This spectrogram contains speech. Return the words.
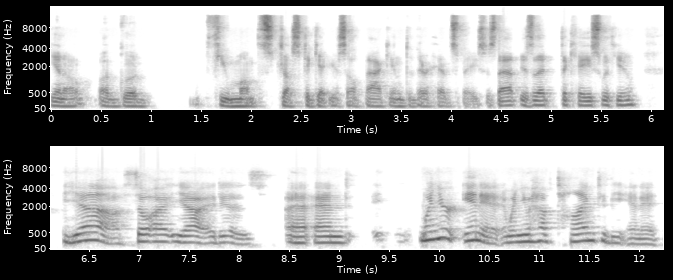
you know a good few months just to get yourself back into their headspace. Is that is that the case with you? Yeah. So I yeah, it is. And when you're in it and when you have time to be in it,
